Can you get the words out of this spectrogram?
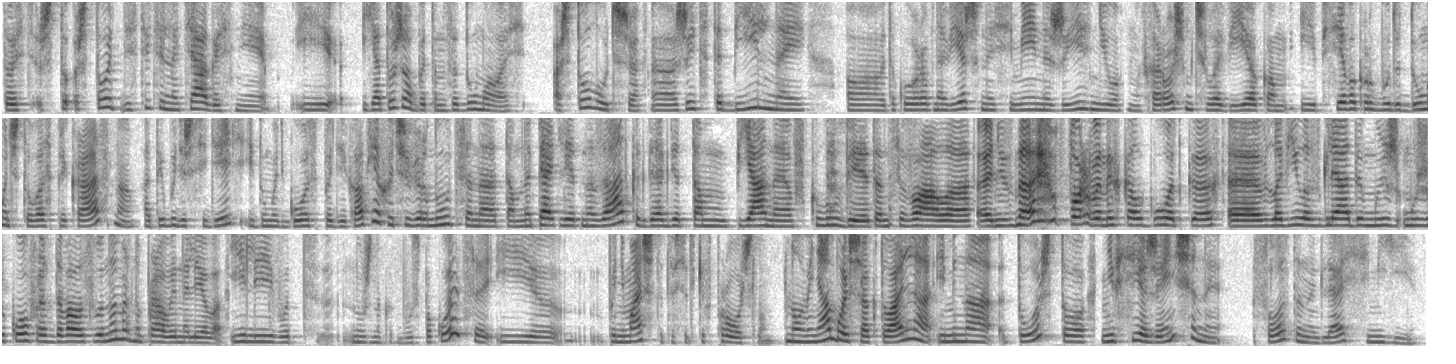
То есть что, что действительно тягостнее? И я тоже об этом задумалась. А что лучше? Э, жить стабильной, такой уравновешенной семейной жизнью, с хорошим человеком, и все вокруг будут думать, что у вас прекрасно, а ты будешь сидеть и думать, господи, как я хочу вернуться на, там, на пять лет назад, когда я где-то там пьяная в клубе танцевала, э, не знаю, в порванных колготках, э, ловила взгляды муж мужиков, раздавала свой номер направо и налево. Или вот нужно как бы успокоиться и понимать, что это все таки в прошлом. Но у меня больше актуально именно то, что не все женщины созданы для семьи.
